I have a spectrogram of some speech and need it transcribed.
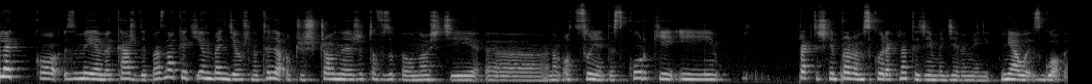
Lekko zmyjemy każdy paznokieć i on będzie już na tyle oczyszczony, że to w zupełności e, nam odsunie te skórki i praktycznie problem skórek na tydzień będziemy mieli, miały z głowy.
